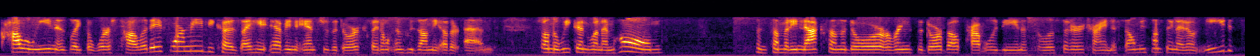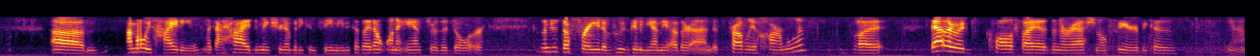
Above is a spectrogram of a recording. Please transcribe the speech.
Halloween is like the worst holiday for me because I hate having to answer the door because I don't know who's on the other end. So on the weekend when I'm home, and somebody knocks on the door or rings the doorbell, probably being a solicitor trying to sell me something I don't need, um, I'm always hiding. Like I hide to make sure nobody can see me because I don't want to answer the door. Because I'm just afraid of who's going to be on the other end. It's probably harmless, but that I would qualify as an irrational fear because you know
